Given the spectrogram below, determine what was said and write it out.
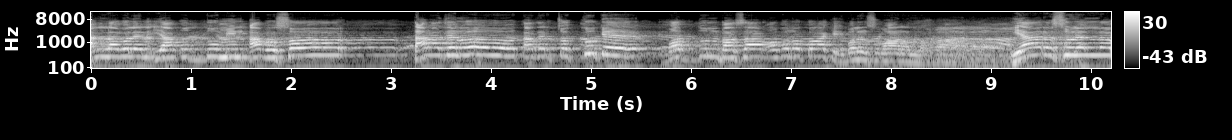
আল্লাহ বলেন ইয়াগুদ্দু মিন আবসার। তারা যেন তাদের চক্ষুকে বদ্দুল বাসার অবনত রাখে। বলেন সুবহানাল্লাহ। ইয়া রাসূলুল্লাহ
